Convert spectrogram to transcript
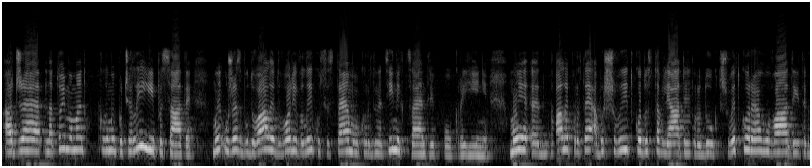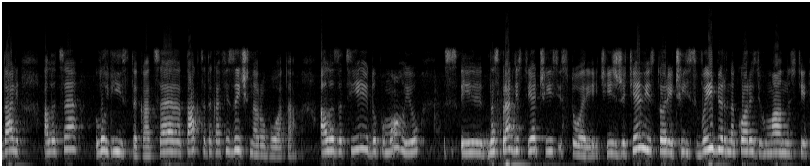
Адже на той момент, коли ми почали її писати, ми вже збудували доволі велику систему координаційних центрів по Україні. Ми е, дбали про те, аби швидко доставляти продукт, швидко реагувати і так далі. Але це логістика, це так, це така фізична робота. Але за цією допомогою насправді стоять чиїсь історії, чиїсь життєві історії, чиїсь вибір на користь гуманності.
